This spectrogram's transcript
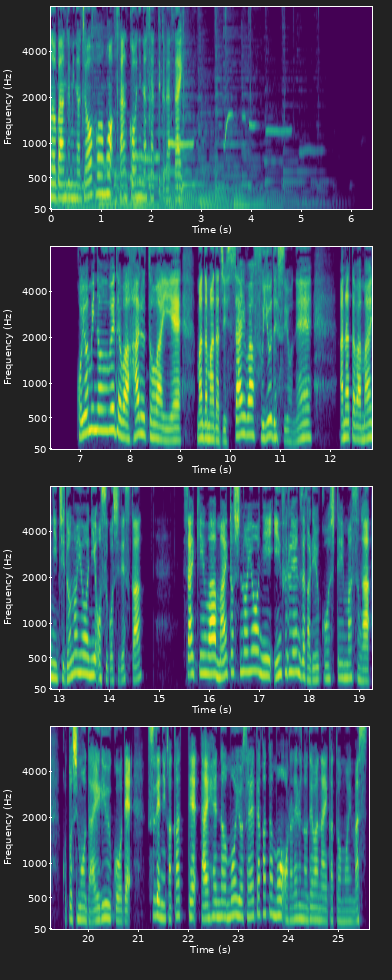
の番組の情報も参考になさってください。暦の上では春とはいえまだまだ実際は冬ですよね。あなたは毎日どのようにお過ごしですか？最近は毎年のようにインフルエンザが流行していますが、今年も大流行で、すでにかかって大変な思いをされた方もおられるのではないかと思います。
